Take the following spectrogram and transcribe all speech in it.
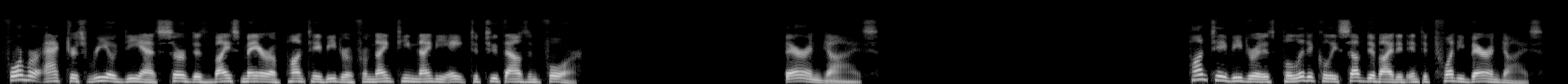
Former actress Rio Diaz served as vice mayor of Pontevedra from 1998 to 2004. Barangays Pontevedra is politically subdivided into 20 barangays.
